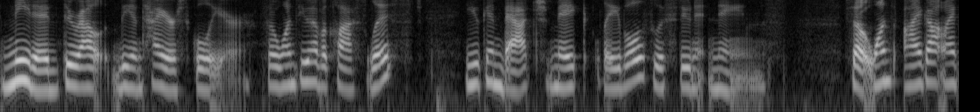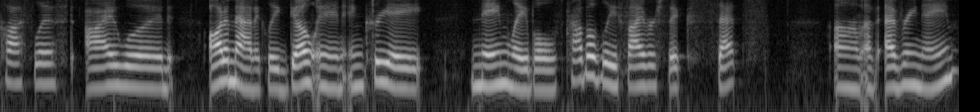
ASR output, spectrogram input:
needed throughout the entire school year. So once you have a class list, you can batch make labels with student names. So once I got my class list, I would automatically go in and create name labels, probably five or six sets um, of every name.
